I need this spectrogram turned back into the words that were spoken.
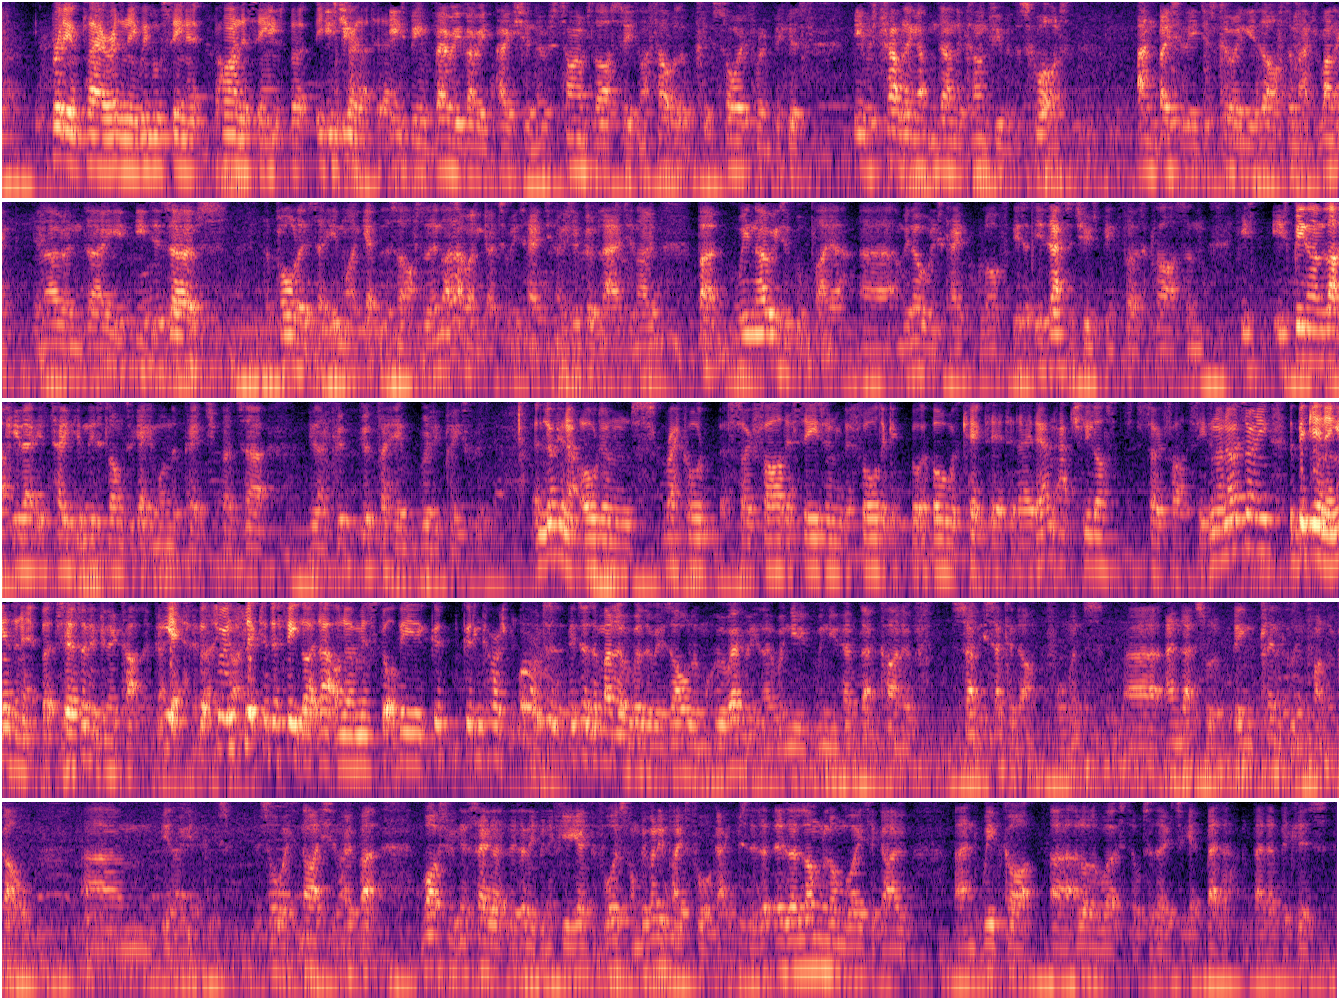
brilliant player, isn't he? We've all seen it behind the scenes, but he can show that today. He's been very, very patient. There was times last season I felt a little bit sorry for him because he was travelling up and down the country with the squad and basically just doing his after-match running, you know, and uh, he, he deserves plaudits that he might get this afternoon. I won't go to his head, you know, he's a good lad, you know, but we know he's a good player uh, and we know what he's capable of. His, his attitude's been first class and he's, he's been unlucky that it's taken this long to get him on the pitch, but uh, you know, good, good for him, really pleased with him. And looking at Oldham's record so far this season, before the, ball was kicked here today, they haven't actually lost so far this season. I know it's only the beginning, isn't it? But it's only been a couple of games. Yeah, but to inflict a defeat like that on them has got to be good, good encouragement. Well, it doesn't matter whether it's Oldham or whoever. You know, when you when you have that kind of certainly second half performance uh, and that sort of being clinical in front of goal, um, you know, it's, it's always nice. You know, but whilst we can say that there's only been a few games before this one, we've only played four games. There's a, there's a long, long way to go, and we've got uh, a lot of work still to do to get better and better because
